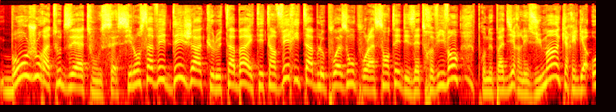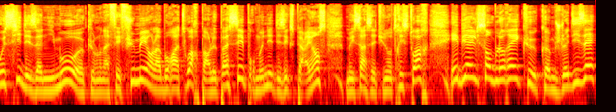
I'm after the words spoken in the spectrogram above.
Bonjour à toutes et à tous. Si l'on savait déjà que le tabac était un véritable poison pour la santé des êtres vivants, pour ne pas dire les humains, car il y a aussi des animaux euh, que l'on a fait fumer en laboratoire par le passé pour mener des expériences, mais ça c'est une autre histoire, eh bien il semblerait que, comme je le disais,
